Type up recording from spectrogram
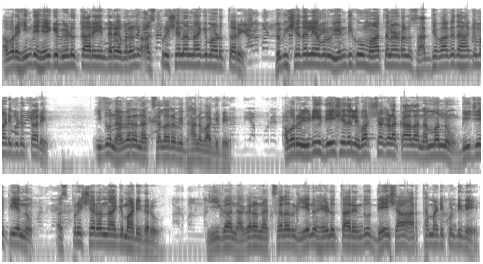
ಅವರ ಹಿಂದೆ ಹೇಗೆ ಬೀಳುತ್ತಾರೆ ಎಂದರೆ ಅವರನ್ನು ಅಸ್ಪೃಶ್ಯನನ್ನಾಗಿ ಮಾಡುತ್ತಾರೆ. ಭವಿಷ್ಯದಲ್ಲಿ ಅವರು ಎಂದಿಗೂ ಮಾತನಾಡಲು ಸಾಧ್ಯವಾಗದ ಹಾಗೆ ಮಾಡಿಬಿಡುತ್ತಾರೆ. ಇದು ನಗರ ನಕ್ಸಲರ ವಿಧಾನವಾಗಿದೆ. ಅವರು ಇಡೀ ದೇಶದಲ್ಲಿ ವರ್ಷಗಳ ಕಾಲ ನಮ್ಮನ್ನು, ಬಿಜೆಪಿಯನ್ನು ಅಸ್ಪೃಶ್ಯರನ್ನಾಗಿ ಮಾಡಿದರು. ಈಗ ನಗರ ನಕ್ಸಲರು ಏನು ಹೇಳುತ್ತಾರೆಂದು ದೇಶ ಅರ್ಥ ಮಾಡಿಕೊಂಡಿದೆ.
